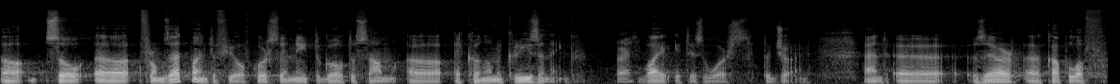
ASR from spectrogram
Uh, so uh, from that point of view, of course, we need to go to some uh, economic reasoning right. why it is worth to join. And uh, there are a couple of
